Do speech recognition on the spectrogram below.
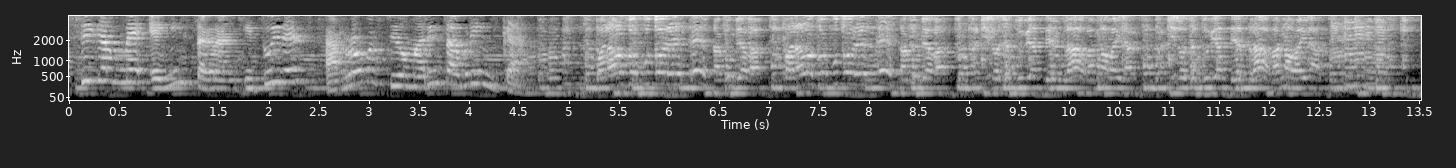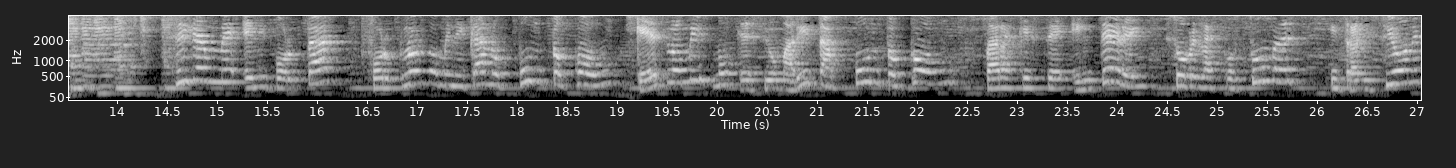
Síganme en Instagram y Twitter arroba Xiomarita Brinca. Para los locutores esta cumbia va, para los locutores esta cumbia va. Aquí los estudiantes la van a bailar, aquí los estudiantes la van a bailar. Síganme en mi portal folclordominicano.com, que es lo mismo que xiomarita.com, para que se enteren sobre las costumbres y tradiciones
